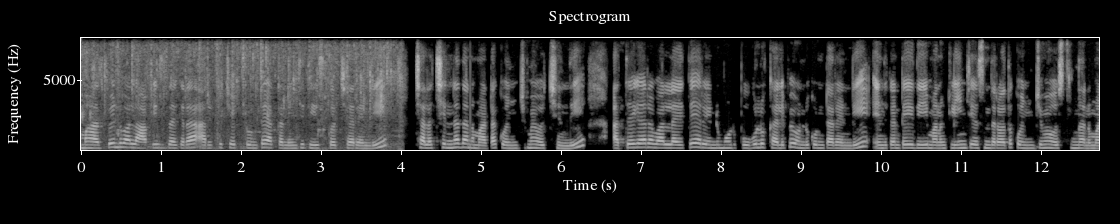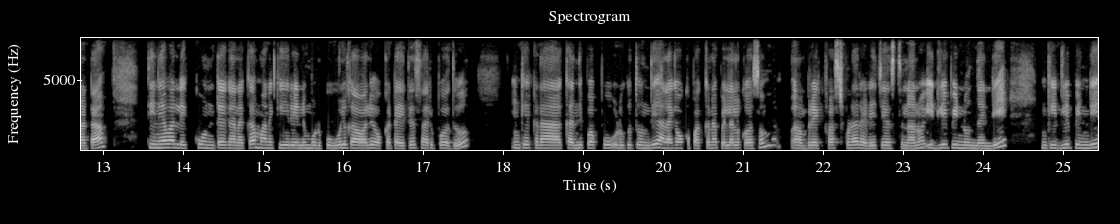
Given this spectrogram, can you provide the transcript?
మా హస్బెండ్ వాళ్ళ ఆఫీస్ దగ్గర అరటి చెట్టు ఉంటే అక్కడి నుంచి తీసుకొచ్చారండి. చాలా చిన్నదనమాట. కొంచెమే వచ్చింది. అత్తయ్య వాళ్ళు వాళ్ళైతే 2, 3 పువ్వులు కలిపి వండుకుంటారండి. ఎందుకంటే ఇది మనం క్లీన్ చేసిన తర్వాత కొంచెమే వస్తుందనమాట. తినేవాళ్ళు ఎక్కువ ఉంటే గనక మనకి 2, 3 పువ్వులు కావాలి. ఒకటైతే సరిపోదు. ఇంక ఇక్కడ కందిపప్పు ఉడుకుతుంది. అలాగే ఒక పక్కన పిల్లల కోసం బ్రేక్‌ఫాస్ట్ కూడా రెడీ చేస్తున్నాను. ఇడ్లీ పిండి ఉందండి. ఇంక ఇడ్లీ పిండి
